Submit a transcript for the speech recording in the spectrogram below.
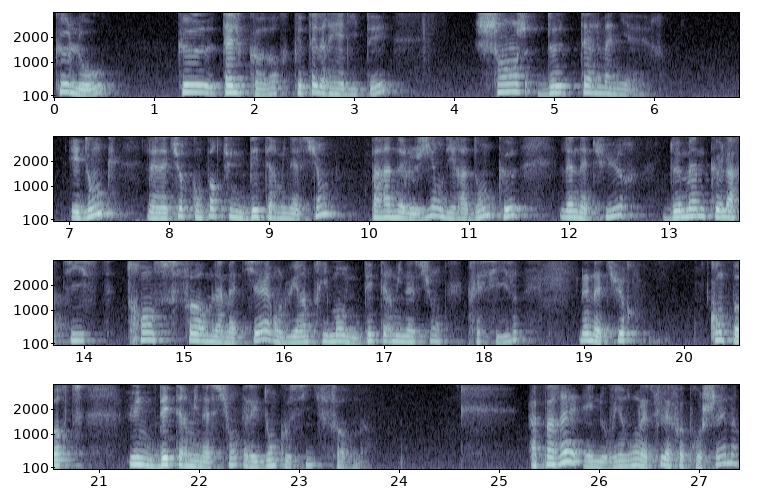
que l'eau, que tel corps, que telle réalité change de telle manière. Et donc, la nature comporte une détermination. Par analogie, on dira donc que la nature, de même que l'artiste transforme la matière en lui imprimant une détermination précise, la nature comporte une détermination, elle est donc aussi forme. Apparaît, et nous reviendrons là-dessus la fois prochaine,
